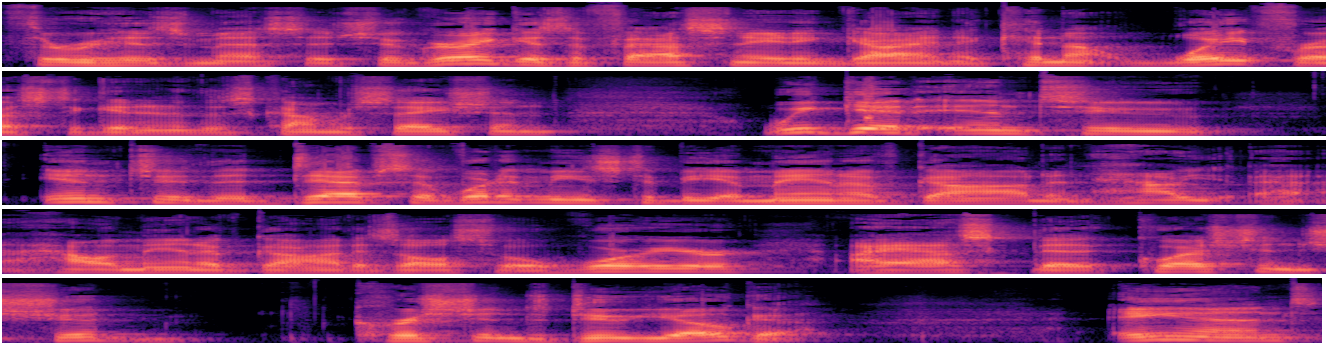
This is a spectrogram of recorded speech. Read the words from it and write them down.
through his message. So, Greg is a fascinating guy, and I cannot wait for us to get into this conversation. We get into into the depths of what it means to be a man of God and how you, how a man of God is also a warrior. I ask the question: Should Christians do yoga? And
